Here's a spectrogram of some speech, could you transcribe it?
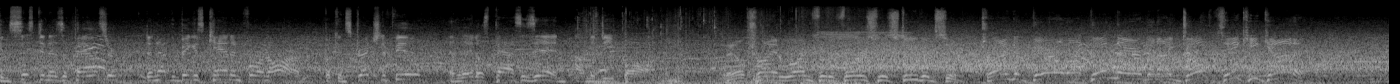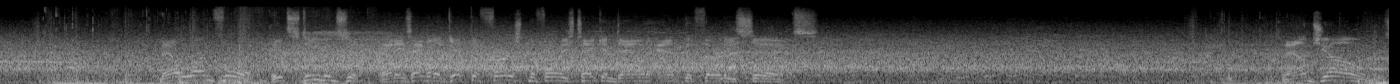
consistent as a passer, doesn't have the biggest cannon for an arm, but can stretch the field and lay those passes in on the deep ball. They'll try and run for the first with Stevenson. Trying to barrel up in there, but I don't think he got it. They'll run for it. It's Stevenson. And he's able to get the first before he's taken down at the 36. Now Jones.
